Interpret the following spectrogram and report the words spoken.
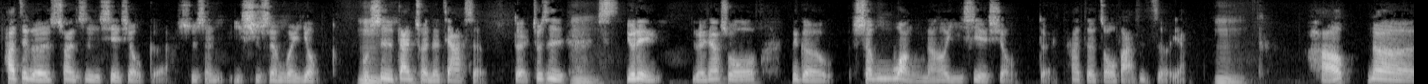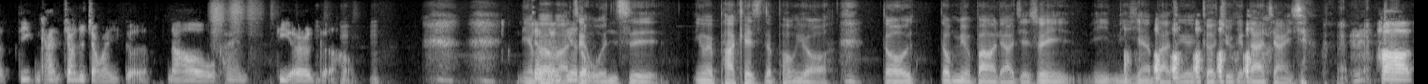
他这个算是谢秀格啊，食神以食神为用，不是单纯的架设。嗯、对，就是有点人家说那个声望，然后以谢秀，对，他的走法是这样。嗯，好，那第你看这样就讲完一个了，然后我看第二个哈，你要不要把这文字，因为 Podcast 的朋友都。都没有办法了解，所以你你现在把这个格局跟大家讲一下。好，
